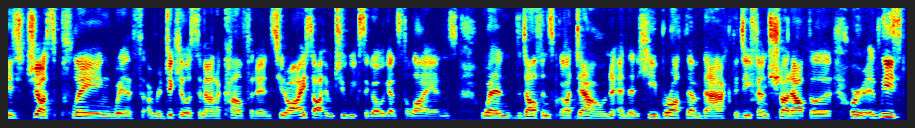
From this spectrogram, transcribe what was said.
is just playing with a ridiculous amount of confidence. You know, I saw him two weeks ago against the Lions when the Dolphins got down and then he brought them back. The defense shut out the, or at least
